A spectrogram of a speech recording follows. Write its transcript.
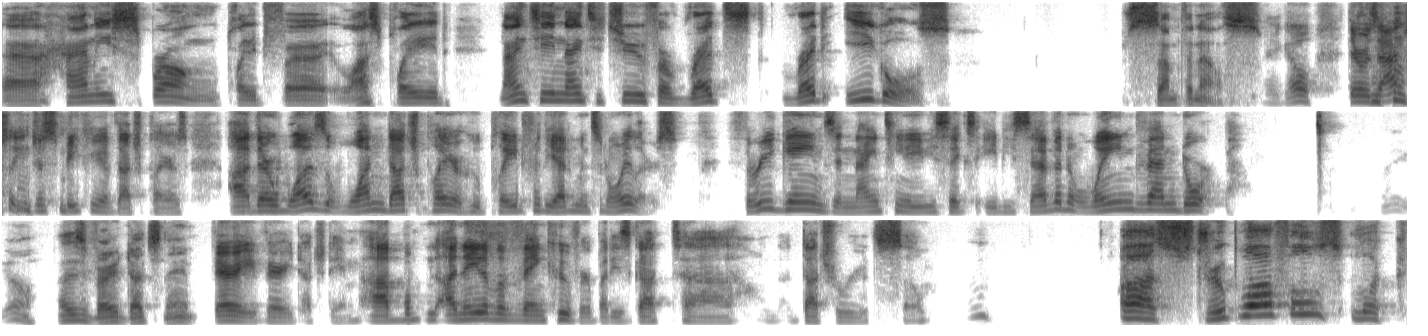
uh, Hanny Sprong, played for last played 1992 for Red Red Eagles. Something else. There you go. There was actually just speaking of Dutch players, uh, there was one Dutch player who played for the Edmonton Oilers. Three games in 1986-87. Wayne Van Dorp. There you go. That is a very Dutch name. Very, very Dutch name. Uh, b- a native of Vancouver, but he's got uh, Dutch roots. So, Uh, Stroop waffles look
